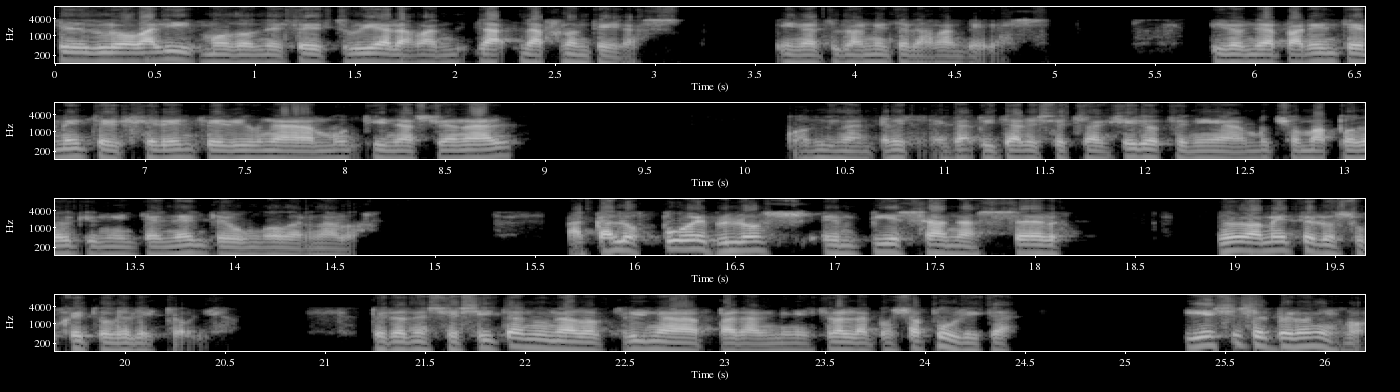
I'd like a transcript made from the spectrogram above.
el globalismo donde se destruían las fronteras y naturalmente las banderas, y donde aparentemente el gerente de una multinacional o de una empresa de capitales extranjeros tenía mucho más poder que un intendente o un gobernador. Acá los pueblos empiezan a ser nuevamente los sujetos de la historia pero necesitan una doctrina para administrar la cosa pública. Y ese es el peronismo,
